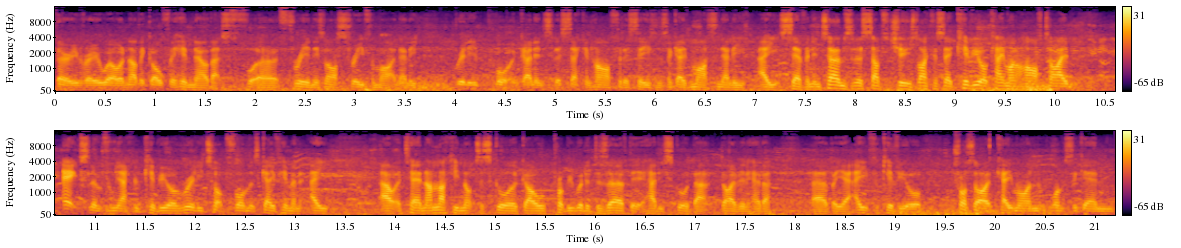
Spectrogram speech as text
very, very well. Another goal for him now. That's uh, three in his last three for Martinelli. Really important going into the second half of the season. So gave Martinelli eight, seven. In terms of the substitutes, like I said, Kiwior came on at half time. Excellent from Jakub Kiwior. Really top performance. Gave him an eight out of 10. Unlucky not to score a goal. Probably would have deserved it had he scored that diving header. Uh, but yeah, eight for Kiwior. Trossard came on once again.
